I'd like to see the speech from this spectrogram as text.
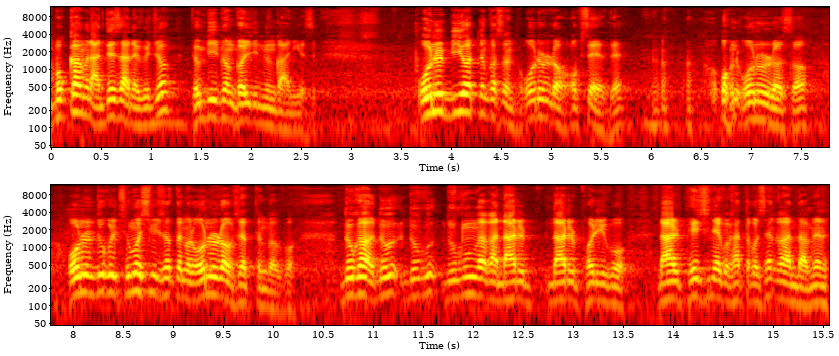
못 가면 안 되잖아요, 그죠? 변비병 걸리는 거 아니겠어요? 오늘 미웠던 것은 오늘로 없애야 돼. 오늘 오늘로서 오늘 누굴 증오심이 있었던 건 오늘로 없앴던 거고 누가 누, 누구 누군가가 나를 나를 버리고 나를 배신하고 갔다고 생각한다면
